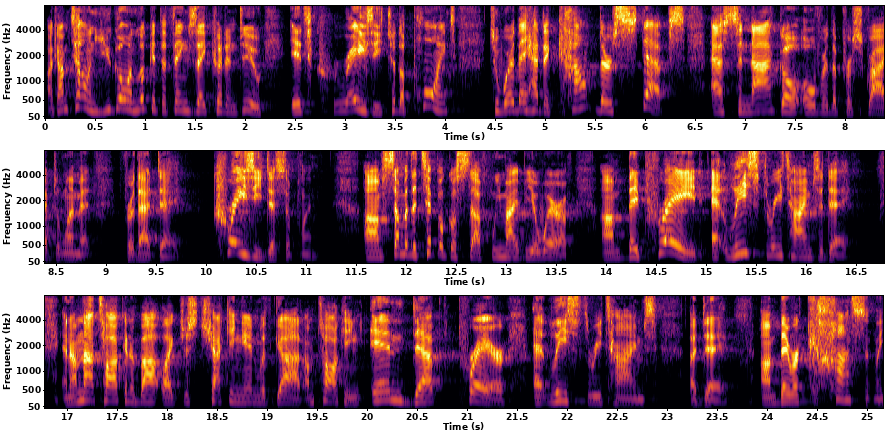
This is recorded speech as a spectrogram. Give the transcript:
Like I'm telling you, you go and look at the things they couldn't do. It's crazy to the point to where they had to count their steps as to not go over the prescribed limit for that day. Crazy discipline. Um, some of the typical stuff we might be aware of. Um, they prayed at least three times a day. And I'm not talking about like just checking in with God. I'm talking in depth prayer at least three times a day. Um, they were constantly,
